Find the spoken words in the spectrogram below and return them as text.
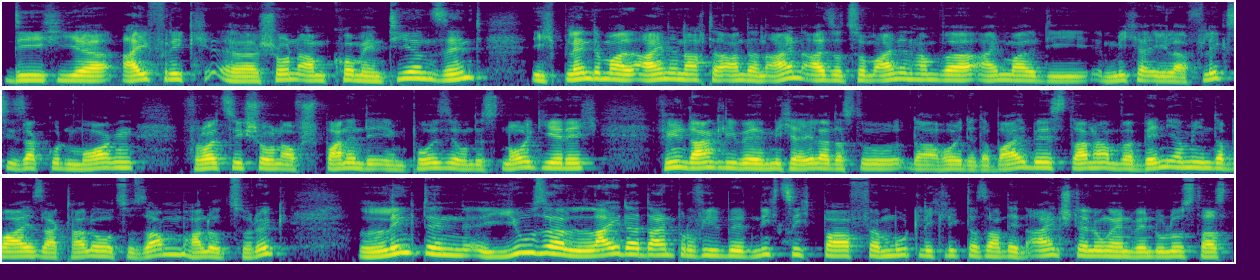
die hier eifrig äh, schon am Kommentieren sind. Ich blende mal eine nach der anderen ein. Also zum einen haben wir einmal die Michaela Flix. Sie sagt Guten Morgen, freut sich schon auf spannende Impulse und ist neugierig. Vielen Dank, liebe Michaela, dass du da heute dabei bist. Dann haben wir Benjamin dabei, sagt Hallo zusammen, Hallo zurück. LinkedIn-User, leider dein Profilbild nicht sichtbar. Vermutlich liegt das an den Einstellungen. Wenn du Lust hast,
